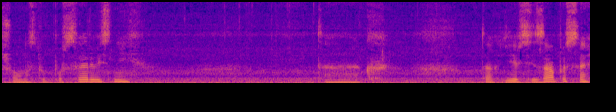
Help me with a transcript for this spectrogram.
Що у нас тут по сервісній? Так. Так, є всі записи,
